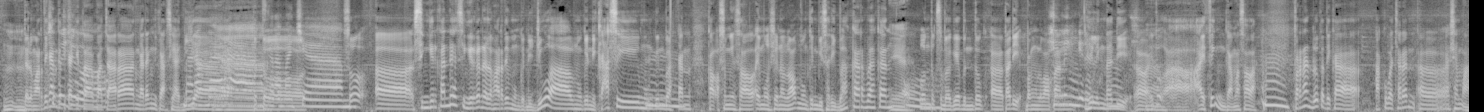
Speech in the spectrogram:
Mm-mm. dalam arti kan ketika Setuju. kita pacaran kadang dikasih hadiah Barang-barang, betul macam. so eh, singkirkan deh singkirkan dalam arti mungkin dijual mungkin dikasih mungkin bahkan kalau semisal emosional banget mungkin bisa dibakar bahkan Iya. Oh. untuk sebagai bentuk eh, tadi pengeluapan Healing gitu. tadi Eh, itu eh, I think nggak masalah pernah dulu ketika aku pacaran eh, SMA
